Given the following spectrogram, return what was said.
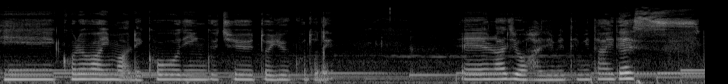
えー、これは今レコーディング中ということで、えー、ラジオ始めてみたいです。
